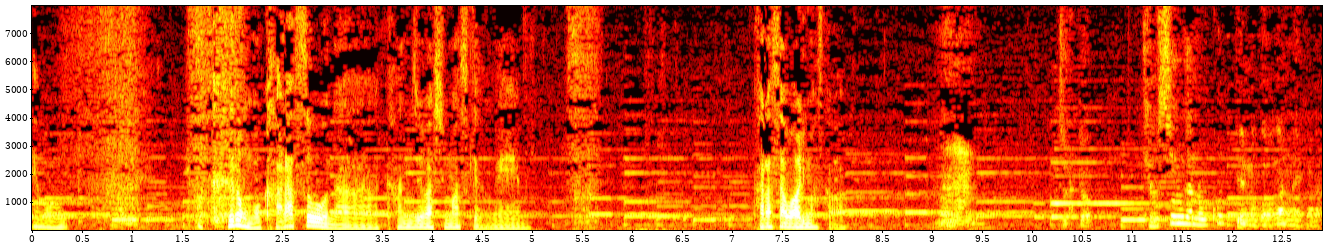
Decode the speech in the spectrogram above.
でも、やっぱ黒も辛そうな感じはしますけどね。辛さはありますか？ちょっと、巨神が残ってんのかわかんないから。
